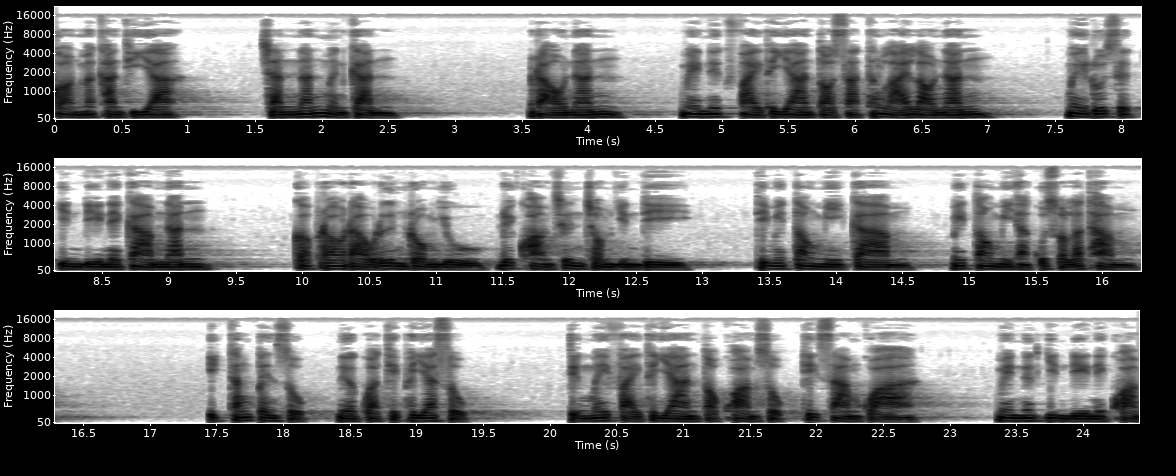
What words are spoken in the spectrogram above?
ก่อนมาคันธิยะ ฉันนั้นเหมือนกัน เรานั้นไม่นึกไฟทยานต่อสัตว์ทั้งหลายเหล่านั้น ไม่รู้สึกยินดีในกามนั้น ก็เพราะเรารื่นรมอยู่ด้วยความชื่นชมยินดี ที่ไม่ต้องมีกาม ไม่ต้องมีอกุศลธรรม อีกทั้งเป็นสุขเหนือกว่าทิพยสุข จึงไม่ใฝ่ทยานต่อความสุขที่สามกว่า ไม่นึกยินดีในความ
